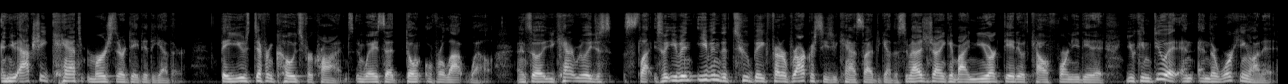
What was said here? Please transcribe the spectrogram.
and you actually can't merge their data together they use different codes for crimes in ways that don't overlap well. And so you can't really just slide. So even even the two big federal bureaucracies you can't slide together. So imagine trying to combine New York data with California data. You can do it, and, and they're working on it.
